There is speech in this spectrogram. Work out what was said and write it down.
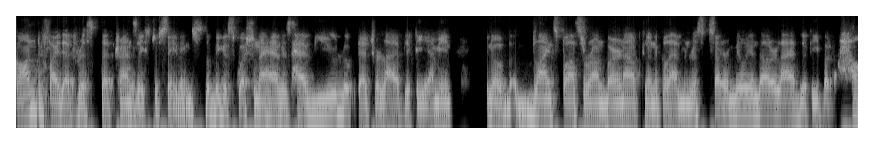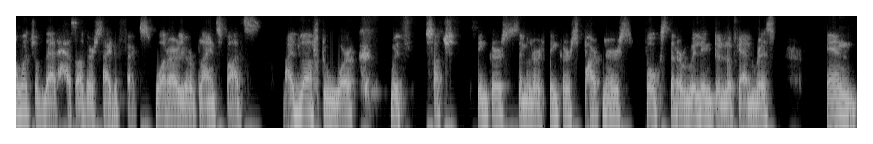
quantify that risk that translates to savings. The biggest question I have is have you looked at your liability? I mean, you know, blind spots around burnout, clinical admin risks are a million dollar liability, but how much of that has other side effects? What are your blind spots? I'd love to work with such thinkers, similar thinkers, partners, folks that are willing to look at risk and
